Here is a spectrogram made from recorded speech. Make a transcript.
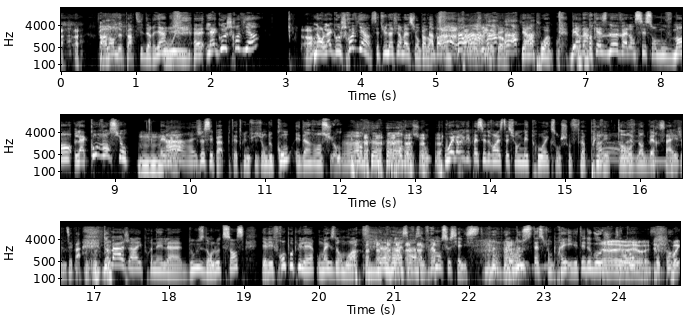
parlant de parti de rien, Oui. euh, la gauche revient Ah. Non, la gauche revient, c'est une affirmation, pardon. Ah, pardon, oui, d'accord. Il y a un point. Bernard Cazeneuve a lancé son mouvement La Convention. Hmm. Et voilà. Je sais pas, peut-être une fusion de con et d'invention. Convention. Ou alors il est passé devant la station de métro avec son chauffeur privé en revenant de Versailles, je ne sais pas. Dommage, hein, il prenait la 12 dans l'autre sens. Il y avait Front Populaire ou Max Dormois. Là, ça faisait vraiment socialiste. À 12 stations près, il était de gauche. Ouais, C'est ouais, con, ouais.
